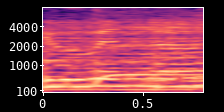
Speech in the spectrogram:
you in I.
